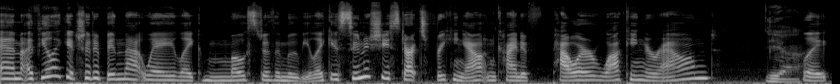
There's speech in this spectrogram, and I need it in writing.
and I feel like it should have been that way like most of the movie. Like as soon as she starts freaking out and kind of power walking around, yeah. like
